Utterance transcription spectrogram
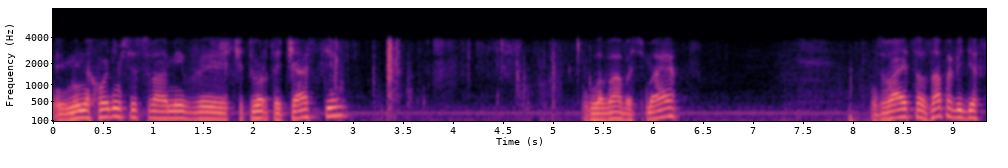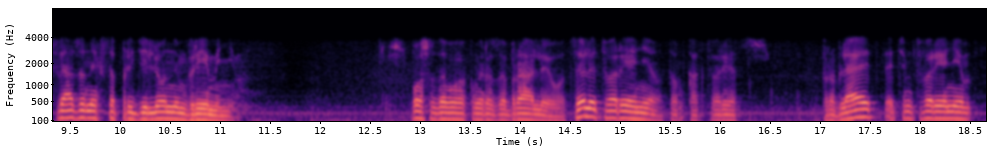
И мы находимся с вами в четвертой части, глава 8. Называется «О заповедях, связанных с определенным временем». После того, как мы разобрали о цели творения, о том, как Творец управляет этим творением –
